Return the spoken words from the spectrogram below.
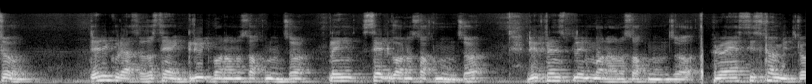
सो धेरै कुरा छ जस्तै यहाँ ग्रिड बनाउन सक्नुहुन्छ प्लेन सेट गर्न सक्नुहुन्छ रिफरेन्स प्लेन बनाउन सक्नुहुन्छ र यहाँ सिस्टमभित्र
